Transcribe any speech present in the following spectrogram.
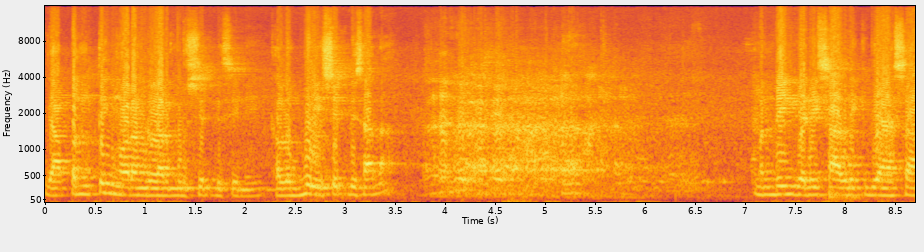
Nggak penting orang gelar mursyid di sini. Kalau bullshit di sana. Mending jadi salik biasa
